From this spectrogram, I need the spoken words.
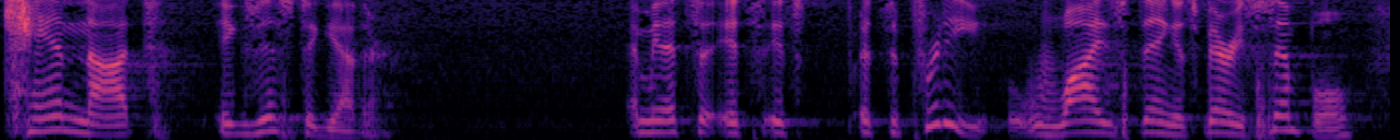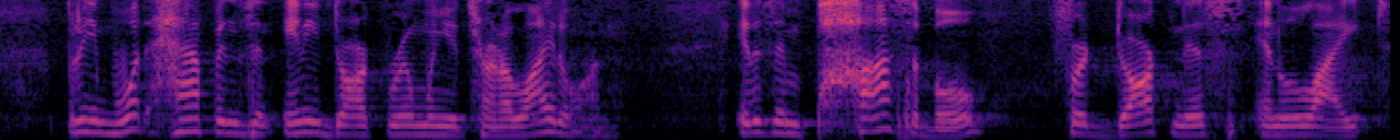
cannot exist together. I mean, it's a, it's, it's, it's a pretty wise thing. It's very simple. But I mean, what happens in any dark room when you turn a light on? It is impossible for darkness and light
